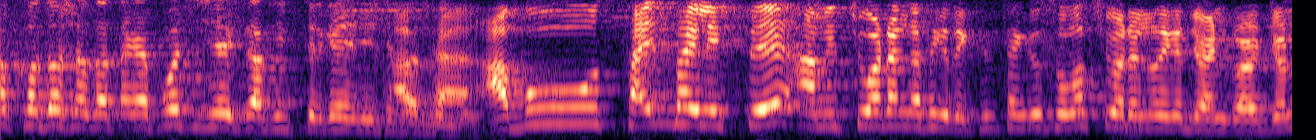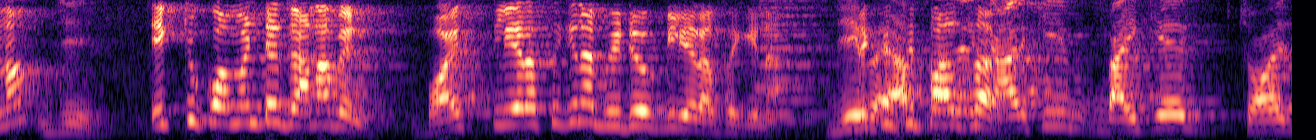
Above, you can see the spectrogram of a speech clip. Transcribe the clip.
লক্ষ দশ হাজার টাকায় পঁচিশের গ্রাফিক্স এর গাড়ি নিতে আচ্ছা পারবেন। আবু সাইদ ভাই লিখছে আমি চুয়াডাঙ্গা থেকে দেখতেছি। Thank you so much Chuadanga থেকে জয়েন করার জন্য। জি। একটু কমেন্টে জানাবেন ভয়েস ক্লিয়ার আছে কিনা ভিডিও ক্লিয়ার আছে কিনা? জি ভাই আপনাদের পালসার। কার কি বাইকের চয়েস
